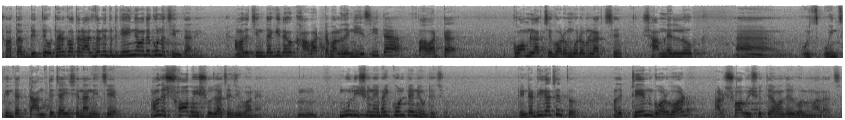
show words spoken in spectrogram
শতাব্দীতে ওঠার কথা রাজধানী দুটি এই নিয়ে আমাদের কোনো চিন্তা নেই। আমাদের চিন্তা কি, দেখো খাবারটা ভালো দেয়নি, এসিটা, পাওয়ারটা কম লাগছে, গরম গরম লাগছে। সামনের লোক উইন্ডস্ক্রিনটা টানতে চাইছে না নিচে। আমাদের সব ইস্যুজ আছে জীবনে। মূল ইস্যু নেই, ভাই কোন ট্রেনে উঠেছো? ট্রেনটা ঠিক আছে তো? আমাদের ট্রেন গড়বড়, আর সব ইস্যুতে আমাদের গোলমাল আছে।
